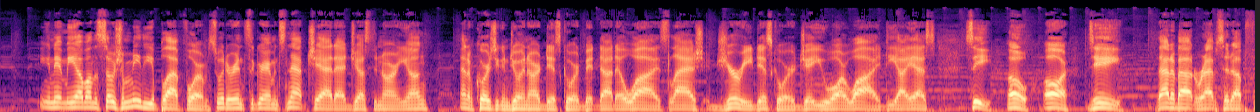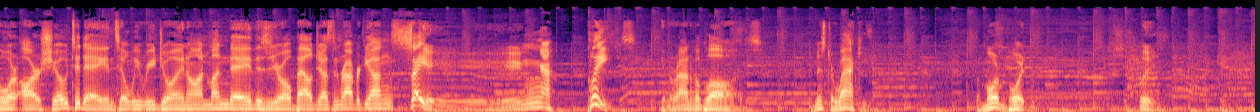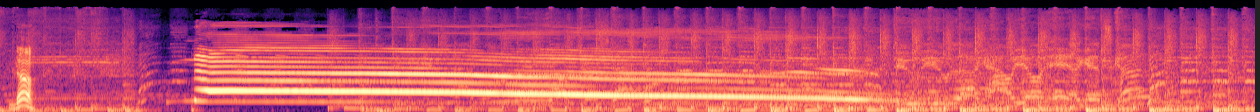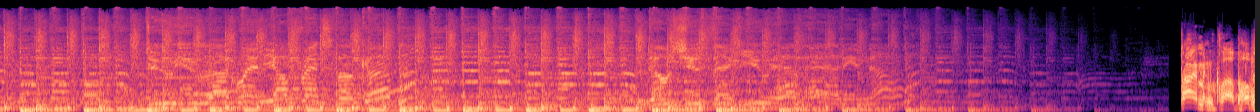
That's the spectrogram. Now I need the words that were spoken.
You can hit me up on the social media platforms Twitter, Instagram, and Snapchat at Justin R. Young. And of course, you can join our Discord, bit.ly slash jury discord, J U R Y D I S C O R D. That about wraps it up for our show today. Until we rejoin on Monday, this is your old pal Justin Robert Young saying, please give a round of applause to Mr. Wacky. But more importantly, please, no.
